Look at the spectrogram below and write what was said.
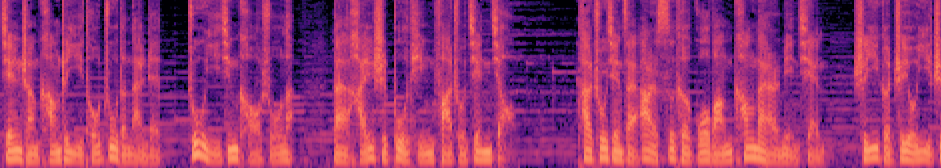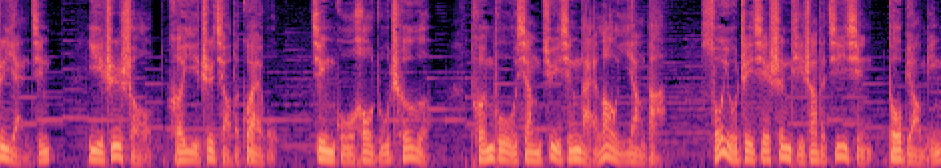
肩上扛着一头猪的男人，猪已经烤熟了，但还是不停发出尖叫。他出现在阿尔斯特国王康奈尔面前，是一个只有一只眼睛、一只手和一只脚的怪物，胫骨厚如车轭，臀部像巨型奶酪一样大。所有这些身体上的畸形都表明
